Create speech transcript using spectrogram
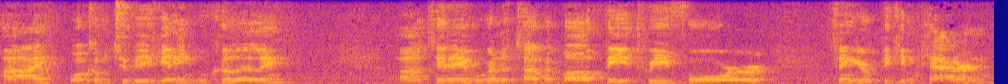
Hi, welcome to Beginning Ukulele. Uh, today we're going to talk about the 3-4 finger picking pattern.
